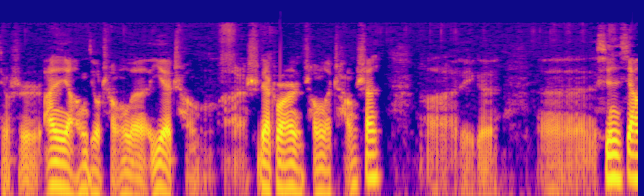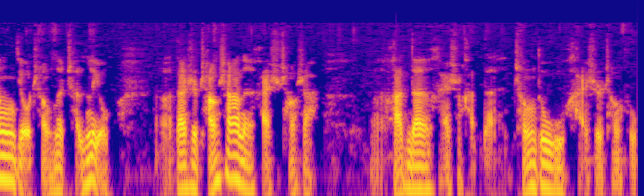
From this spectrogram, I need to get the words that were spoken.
就是安阳就成了邺城啊，石家庄成了常山啊，这个呃新乡就成了陈留啊，但是长沙呢还是长沙。呃，邯郸还是邯郸，成都还是成都，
